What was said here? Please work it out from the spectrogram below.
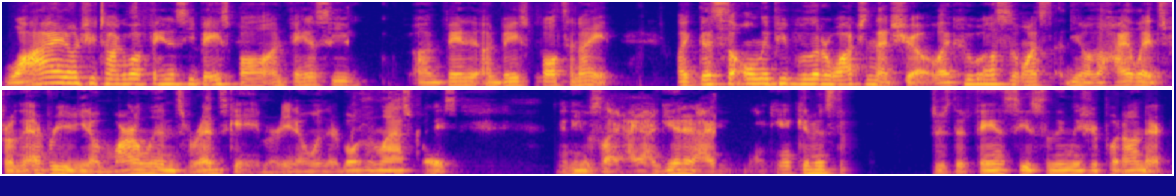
"Why don't you talk about fantasy baseball on fantasy on fan, on baseball tonight?" Like that's the only people that are watching that show. Like who else wants you know the highlights from every you know Marlins Reds game or you know when they're both in last place? And he was like, "I, I get it. I, I can't convince the that fantasy is something they should put on there."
